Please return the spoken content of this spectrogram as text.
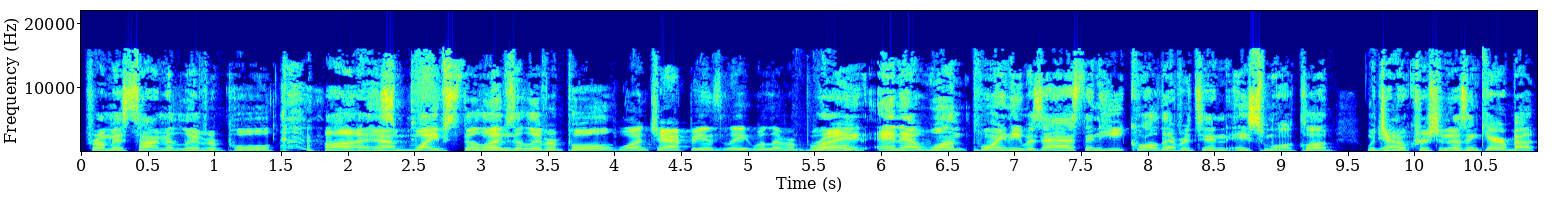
from his time at Liverpool. Uh, Yeah. His wife still One- lives at Liverpool. Won Champions League with Liverpool, Right. And at one point, he was asked, and he called Everton a small club, which I know Christian doesn't care about.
